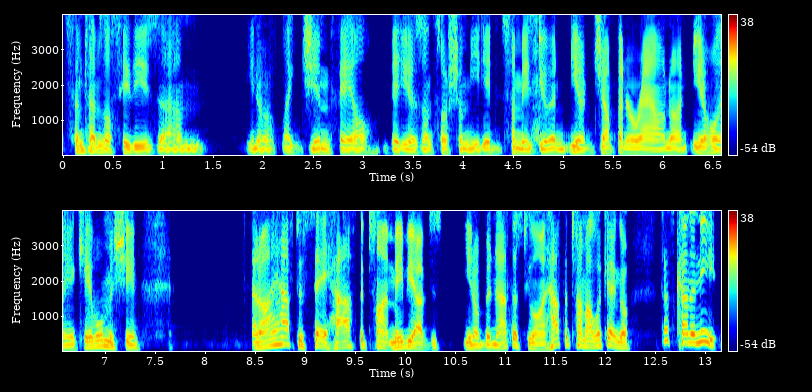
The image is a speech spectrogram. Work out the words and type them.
Sometimes I'll see these, um, you know, like gym fail videos on social media. Somebody's doing, you know, jumping around on, you know, holding a cable machine. And I have to say, half the time, maybe I've just, you know, been at this too long. Half the time I look at it and go, that's kind of neat.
